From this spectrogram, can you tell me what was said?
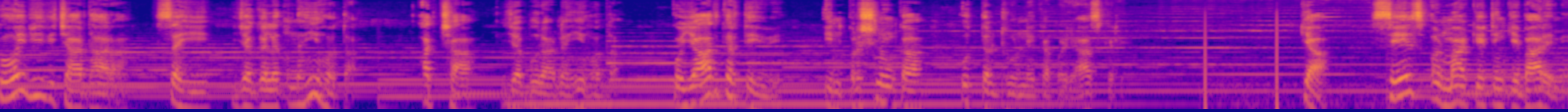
कोई भी विचारधारा सही या गलत नहीं होता अच्छा या बुरा नहीं होता, को याद करते हुए इन प्रश्नों का उत्तर ढूँढने का प्रयास करें। क्या सेल्स और मार्केटिंग के बारे में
